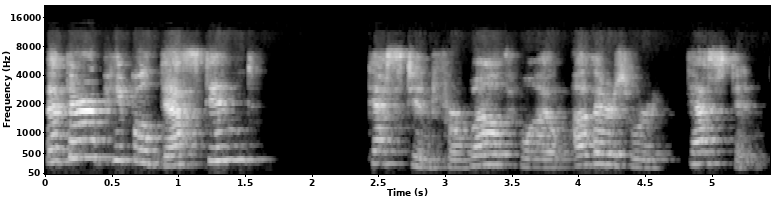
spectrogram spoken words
that there are people destined destined for wealth while others were destined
